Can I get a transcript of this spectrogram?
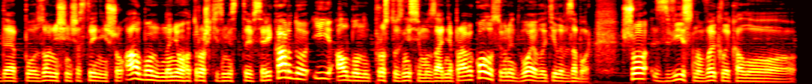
де по зовнішній частині йшов Албон, на нього трошки змістився Рікардо, і Албон просто зніс йому заднє праве колесо, і вони двоє влетіли в забор. Що, звісно, викликало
